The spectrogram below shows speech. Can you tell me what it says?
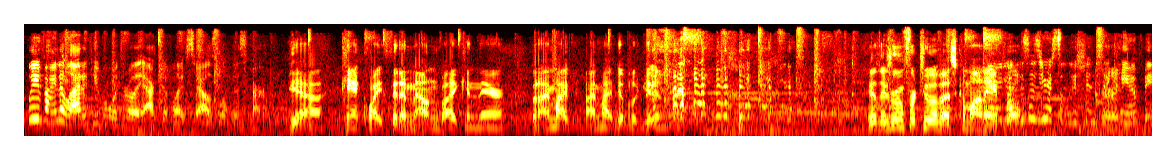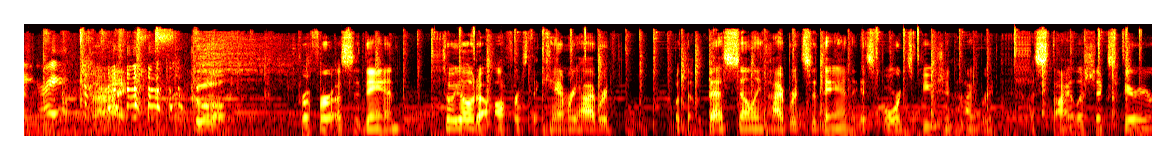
we find a lot of people with really active lifestyles love this car. Yeah, can't quite fit a mountain bike in there, but I might, I might be able to get in there. yeah, there's room for two of us. Come on, There you go. April. This is your solution to Right. camping, right? All right, cool. Prefer a sedan? Toyota offers the Camry Hybrid, but the best-selling hybrid sedan is Ford's Fusion Hybrid, a stylish exterior,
